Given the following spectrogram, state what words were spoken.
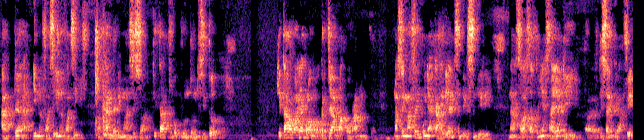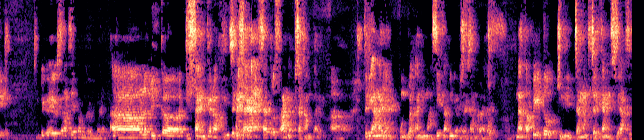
ada inovasi-inovasi bahkan dari mahasiswa kita cukup beruntung di situ kita awalnya kelompok kerja empat orang gitu masing-masing punya keahlian sendiri-sendiri nah salah satunya saya di eh, desain grafik Lebih ke ilustrasi apa gambar? Eh, lebih ke desain grafis. Jadi saya saya terus terang nggak bisa gambar. Ah, Jadi aneh ya membuat animasi tapi nggak bisa gambar. Nah tapi itu gini, jangan dijadikan inspirasi,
